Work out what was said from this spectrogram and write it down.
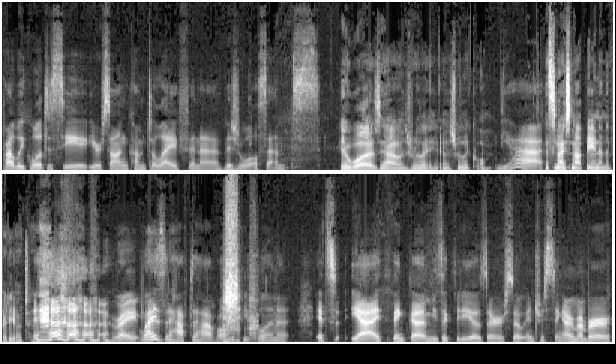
Probably cool to see your song come to life in a visual sense. It was, yeah. It was really, it was really cool. Yeah. It's nice not being in the video too. right? Why does it have to have all the people in it? It's yeah. I think uh, music videos are so interesting. I remember,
